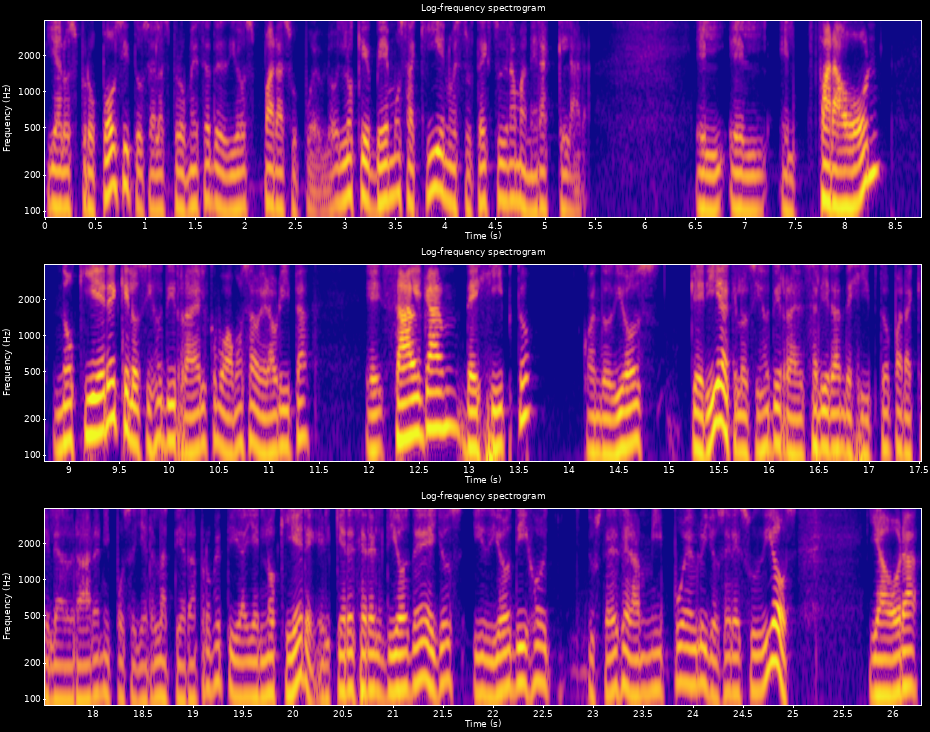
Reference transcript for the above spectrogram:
y a los propósitos, a las promesas de Dios para su pueblo. Es lo que vemos aquí en nuestro texto de una manera clara. El, el, faraón no quiere que los hijos de Israel, como vamos a ver ahorita, eh, salgan de Egipto cuando Dios quería que los hijos de Israel salieran de Egipto para que le adoraran y poseyeran la tierra prometida y él no quiere, él quiere ser el Dios de ellos y Dios dijo, ustedes serán mi pueblo y yo seré su Dios. Y ahora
